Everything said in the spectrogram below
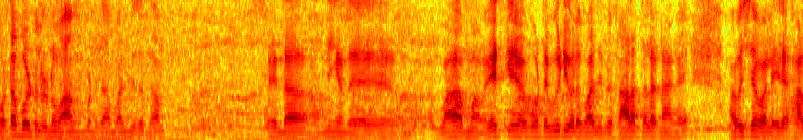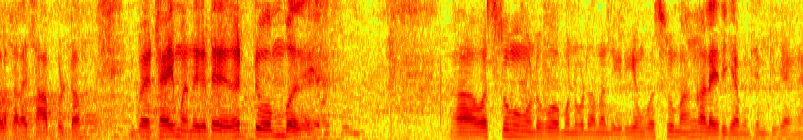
ஒட்டை பாட்டில் ஒன்று வாங்க பண்ணி தான் வந்திருந்தோம் ஏண்டா நீங்கள் அந்த வா ஏற்கனவே போட்ட வீடியோவில் பார்த்து காலத்தில் நாங்கள் அவிச வலையில் காலத்தில் சாப்பிட்டோம் இப்போ டைம் வந்துக்கிட்டு எட்டு ஒம்பது வாஷ்ரூம் கொண்டு போக பண்ணி தான் வந்துக்கிட்டீங்க வாஷ்ரூம் அங்கால இருக்காமல் சொல்லியிருக்காங்க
